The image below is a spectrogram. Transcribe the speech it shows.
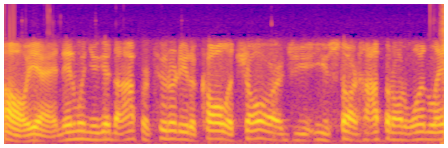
Oh yeah, and then when you get the opportunity to call a charge, you, you start hopping on one leg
